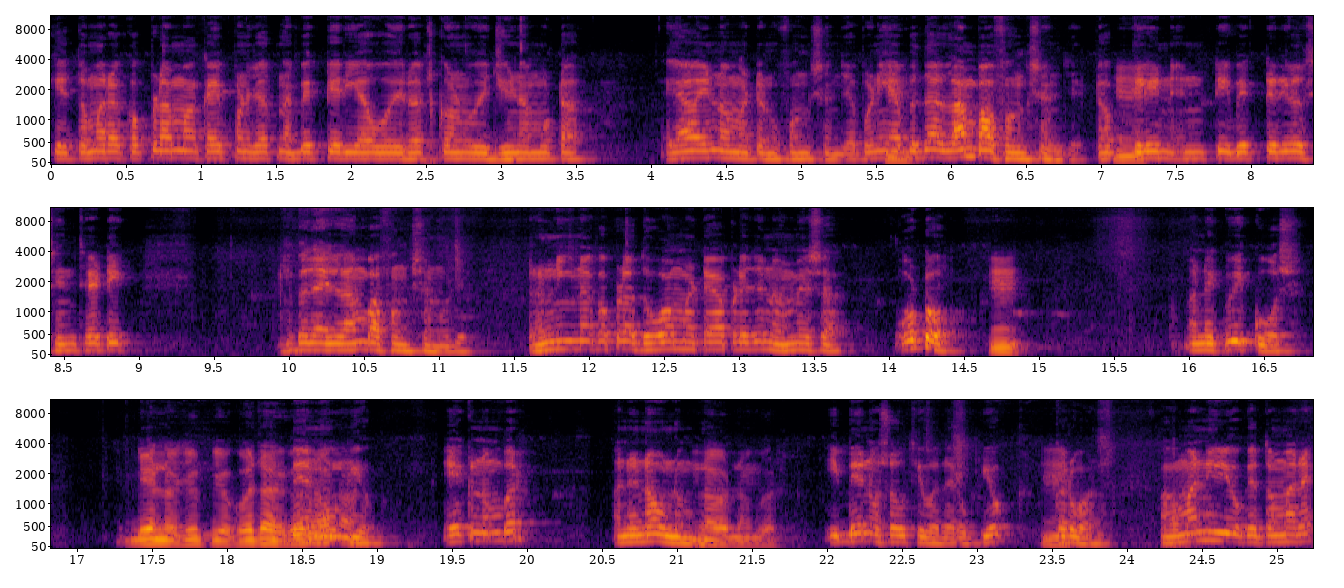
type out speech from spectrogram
કે તમારા કપડામાં કંઈ પણ જાતના બેક્ટેરિયા હોય રજકણ હોય ઝીણા મોટા એ આ એના માટેનું ફંક્શન છે. પણ એ બધા લાંબા ફંક્શન છે. ટપ ક્લીન એન્ટીબેક્ટેરિયલ સિન્થેટિક એ બધા લાંબા ફંક્શનો છે. રનિંગના કપડાં ધોવા માટે આપણે છે ને હંમેશા ઓટો અને ક્વિક વોશ બેનો જ ઉપયોગ વધારે બેનો ઉપયોગ. એક નંબર અને નવ નંબર. નવ નંબર. એ બેનો સૌથી વધારે ઉપયોગ કરવાનો. હવે માની લ્યો કે તમારે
